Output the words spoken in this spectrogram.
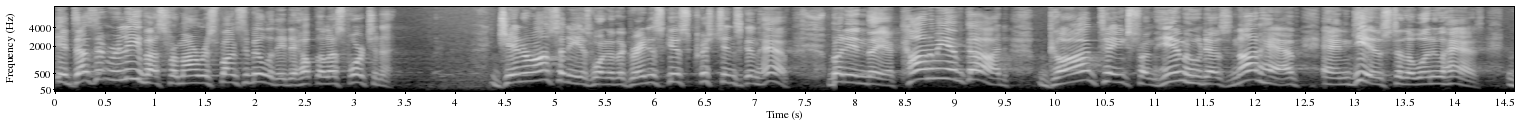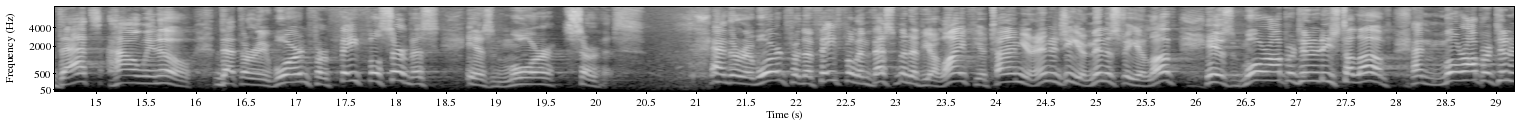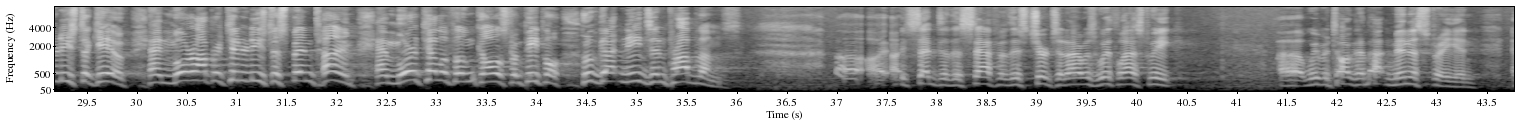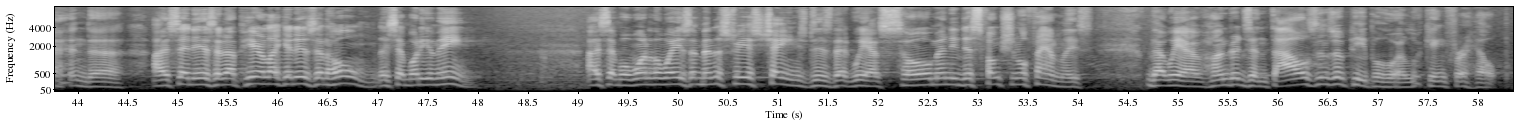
It doesn't relieve us from our responsibility to help the less fortunate. Generosity is one of the greatest gifts Christians can have. But in the economy of God, God takes from him who does not have and gives to the one who has. That's how we know that the reward for faithful service is more service. And the reward for the faithful investment of your life, your time, your energy, your ministry, your love is more opportunities to love and more opportunities to give and more opportunities to spend time and more telephone calls from people who've got needs and problems. Uh, I, I, said to the staff of this church that I was with last week, uh, we were talking about ministry, and, and uh, I said, Is it up here like it is at home? They said, What do you mean? I said, Well, one of the ways that ministry has changed is that we have so many dysfunctional families that we have hundreds and thousands of people who are looking for help.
